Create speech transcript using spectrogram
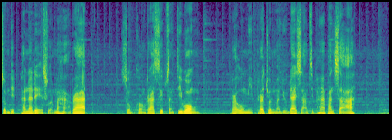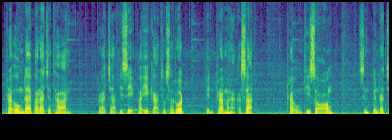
สมเด็จพระนเรศวรมหาราช ทรงครองราชสืบสันติวงศ์ พระองค์มีพระชนมายุได้ 35พรรษา พระองค์ได้พระราชทาน ราชาพิเศษพระเอกาทศรสเป็นพระมหากษัตริย์ พระองค์ที่สองซึ่งเป็นรัช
